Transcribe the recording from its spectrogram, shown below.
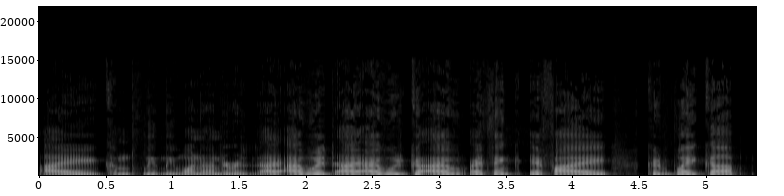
I completely 100. I, I would I, I would go, I I think if I could wake up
